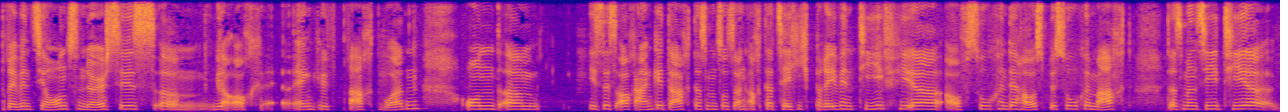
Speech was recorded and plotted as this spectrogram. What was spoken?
Präventionsnurses ähm, ja auch eingebracht worden. Und ähm, ist es auch angedacht, dass man sozusagen auch tatsächlich präventiv hier aufsuchende Hausbesuche macht, dass man sieht, hier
